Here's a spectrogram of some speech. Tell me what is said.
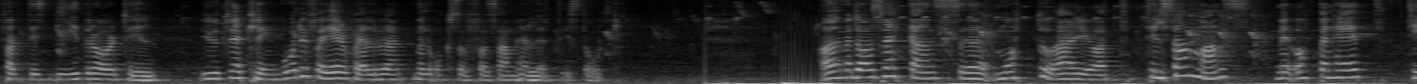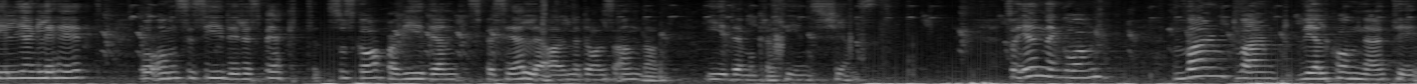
faktiskt bidrar till utveckling både för er själva men också för samhället i stort. Almedalsveckans eh, motto är ju att tillsammans med öppenhet, tillgänglighet och ömsesidig respekt så skapar vi den speciella Almedalsandan i demokratins tjänst. Så än en gång, varmt, varmt välkomna till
